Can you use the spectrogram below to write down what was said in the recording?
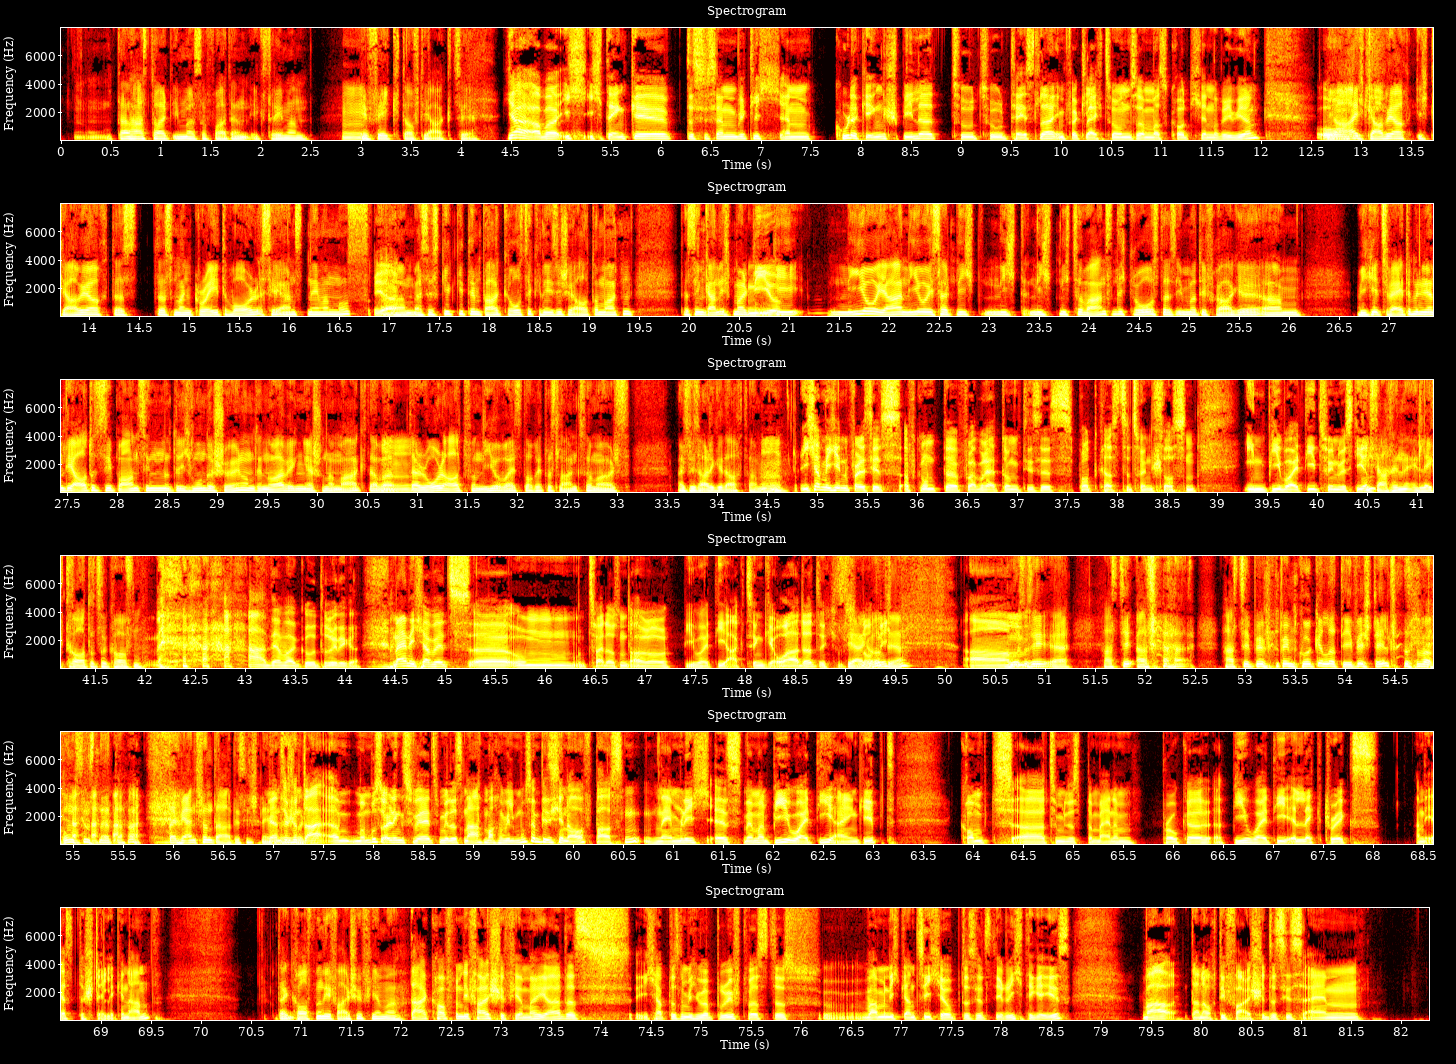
dann hast du halt immer sofort einen extremen hm. Effekt auf die Aktie. Ja, aber ich, ich denke, das ist ein wirklich ein cooler Gegenspieler zu, zu Tesla im Vergleich zu unserem Maskottchen Rivian. Und ja, ich glaube auch, ich glaube auch, dass, dass man Great Wall sehr ernst nehmen muss. Ja. Ähm, also es gibt, gibt ein paar große chinesische Automarken. Das sind gar nicht mal die, Nio. die Nio, ja, Nio ist halt nicht, nicht, nicht, nicht so wahnsinnig groß. Da ist immer die Frage, ähm, wie geht's weiter mit ihnen? Die Autos, die sie bauen, sind natürlich wunderschön und in Norwegen ja schon am Markt, aber mhm. der Rollout von NIO war jetzt doch etwas langsamer als als wir es alle gedacht haben. Mhm. Ich habe mich jedenfalls jetzt aufgrund der Vorbereitung dieses Podcasts dazu entschlossen, in BYD zu investieren. Ich dachte, ein Elektroauto zu kaufen. Der war gut, Rüdiger. Nein, ich habe jetzt äh, um 2000 Euro BYD-Aktien geordert. Ich Sehr noch gut, nicht. Ja. Ähm, du, äh, hast du, also, hast du beim, beim Kurkala Tee bestellt? Also warum sind sie nicht da? Da wären schon da, das ist schnell. Wären sie schon da. Ähm, man muss allerdings, wer jetzt mir das nachmachen will, muss ein bisschen aufpassen. Nämlich, es, wenn man BYD eingibt, kommt äh, zumindest bei meinem Broker äh, BYD Electrics an erster Stelle genannt. Da kauft man die falsche Firma. Da kauft man die falsche Firma, ja. Das, ich habe das nämlich überprüft, was das war mir nicht ganz sicher, ob das jetzt die richtige ist. War dann auch die falsche. Das ist ein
